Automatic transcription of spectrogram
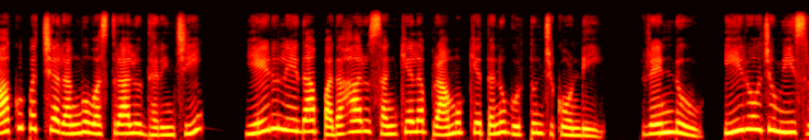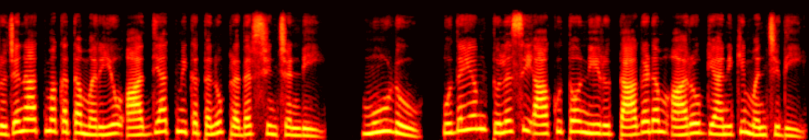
ఆకుపచ్చ రంగు వస్త్రాలు ధరించి ఏడు లేదా పదహారు సంఖ్యల ప్రాముఖ్యతను గుర్తుంచుకోండి. రెండు. ఈరోజు మీ సృజనాత్మకత మరియు ఆధ్యాత్మికతను ప్రదర్శించండి. మూడు. ఉదయం తులసి ఆకుతో నీరు తాగడం ఆరోగ్యానికి మంచిది.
